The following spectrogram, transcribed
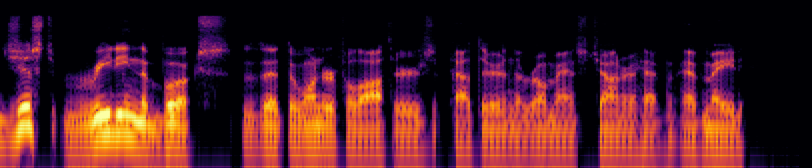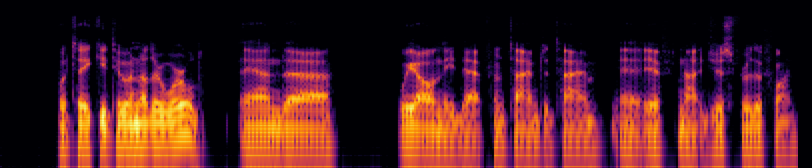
just reading the books that the wonderful authors out there in the romance genre have have made will take you to another world, and uh, we all need that from time to time, if not just for the fun.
